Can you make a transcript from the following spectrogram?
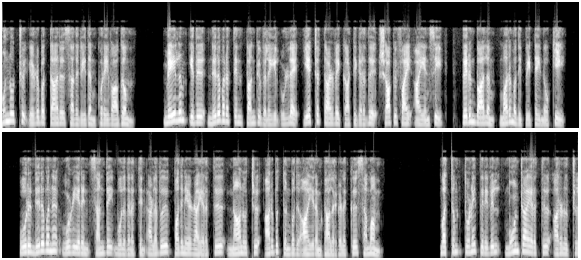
முன்னூற்று எழுபத்தாறு சதவீதம் குறைவாகும். மேலும் இது நிறுவனத்தின் பங்கு விலையில் உள்ள ஏற்றத்தாழ்வை காட்டுகிறது. ஷாபிஃபை ஐஎன்சி பெரும்பாலும் மறுமதிப்பீட்டை நோக்கி. ஒரு நிறுவன ஊழியரின் சந்தை மூலதனத்தின் அளவு பதினேழாயிரத்து நானூற்று அறுபத்தொன்பது ஆயிரம் டாலர்களுக்கு சமம். மற்றும் துணைப்பிரிவில் மூன்றாயிரத்து அறுநூற்று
